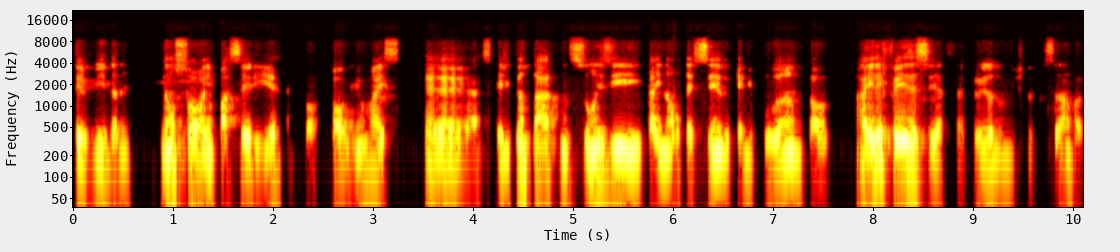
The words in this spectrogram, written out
ter vida, né? Não só em parceria com o Paulinho, mas é, ele cantar canções e estar tá enaltecendo, que pulando e tal. Aí ele fez esse, essa corrida do ministro do samba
